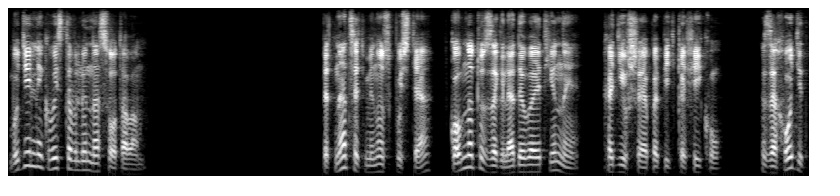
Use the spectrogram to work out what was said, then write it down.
Будильник выставлю на сотовом. 15 минут спустя в комнату заглядывает Юне, ходившая попить кофейку. Заходит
